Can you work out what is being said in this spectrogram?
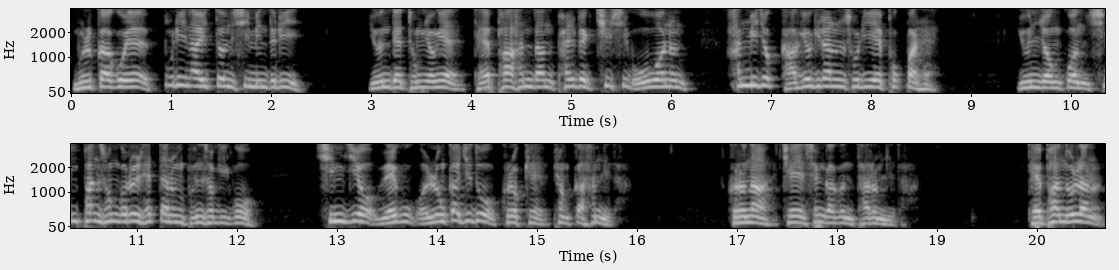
물가고에 뿔이 나 있던 시민들이 윤 대통령의 대파 한 단 875원은 한미적 가격이라는 소리에 폭발해 윤 정권 심판 선거를 했다는 분석이고 심지어 외국 언론까지도 그렇게 평가합니다. 그러나 제 생각은 다릅니다. 대파 논란은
